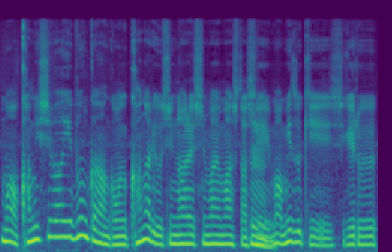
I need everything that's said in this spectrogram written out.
まあ紙芝居文化なんかもかなり失われてしまいましたし、うんまあ、水木しげる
